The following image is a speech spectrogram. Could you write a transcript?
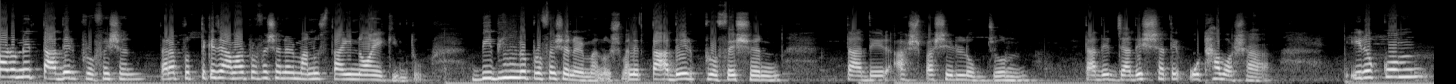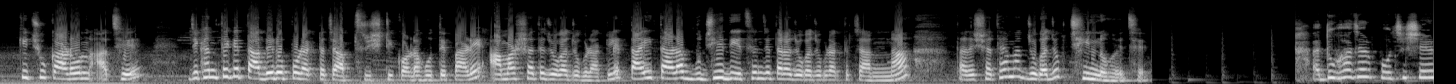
কারণে তাদের প্রফেশন তারা প্রত্যেকে যে আমার প্রফেশনের মানুষ তাই নয় কিন্তু, বিভিন্ন প্রফেশনের মানুষ মানে তাদের প্রফেশন তাদের আশপাশের লোকজন, তাদের যাদের সাথে ওঠা বসা, এরকম কিছু কারণ আছে যেখান থেকে তাদের ওপর একটা চাপ সৃষ্টি করা হতে পারে, আমার সাথে যোগাযোগ রাখলে। তাই তারা বুঝিয়ে দিয়েছেন যে তারা যোগাযোগ রাখতে চান না, তাদের সাথে আমার যোগাযোগ ছিন্ন হয়েছে। দু হাজার পঁচিশের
